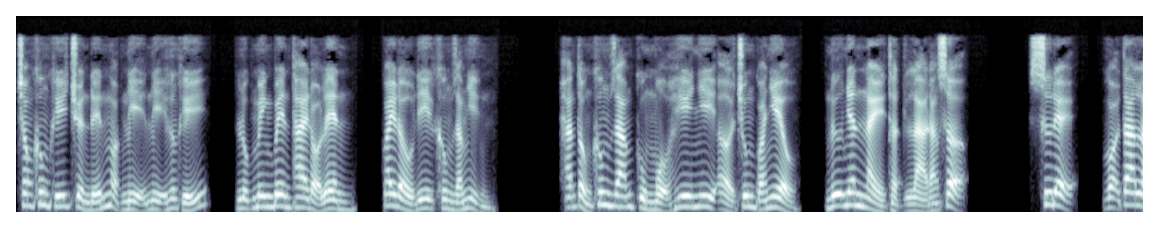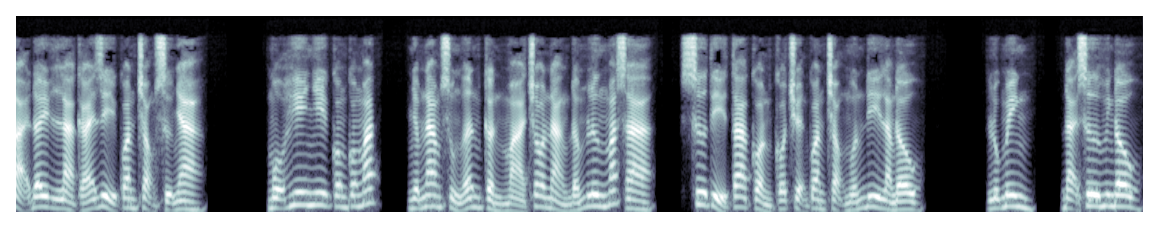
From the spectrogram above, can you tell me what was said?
Trong không khí truyền đến ngọt nị nị hương khí, Lục Minh bên thai đỏ lên, quay đầu đi không dám nhìn. Hắn tổng không dám cùng mộ hy nhi ở chung quá nhiều, nữ nhân này thật là đáng sợ. Sư đệ, gọi ta lại đây là cái gì quan trọng sự nha. Mộ hy nhi con con mắt, nhậm nam sùng ân cần mà cho nàng đấm lưng mát xa, sư tỷ ta còn có chuyện quan trọng muốn đi làm đâu. Lục Minh, đại sư huynh đâu?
